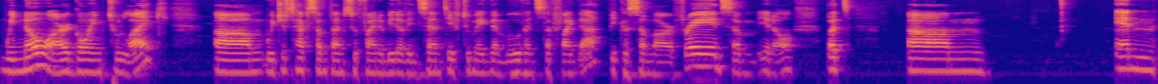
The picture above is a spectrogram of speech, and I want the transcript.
we know are going to like. Um, we just have sometimes to find a bit of incentive to make them move and stuff like that because some are afraid some you know. But um and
